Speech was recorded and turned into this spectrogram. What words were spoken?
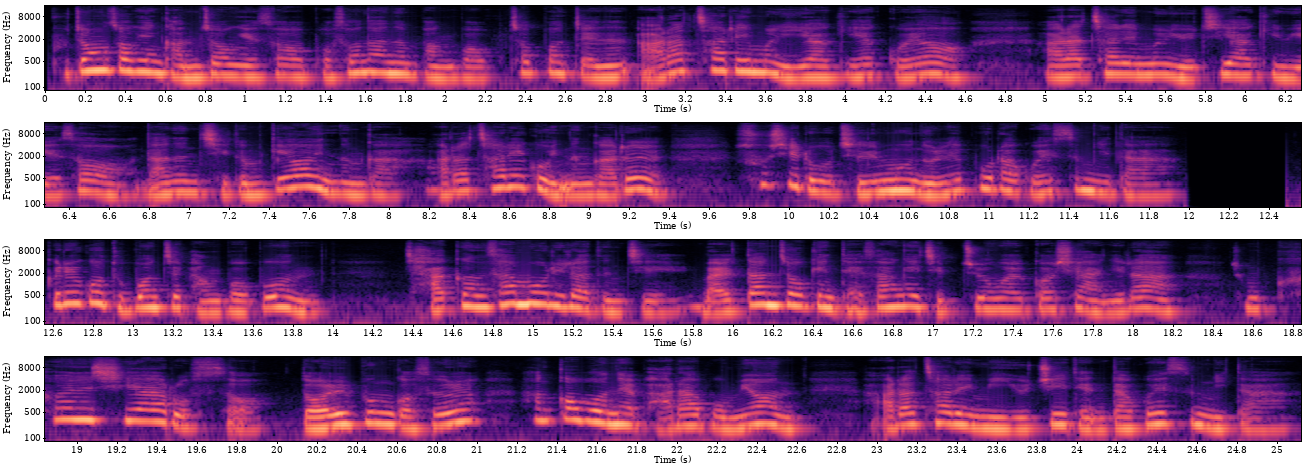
부정적인 감정에서 벗어나는 방법 첫 번째는 알아차림을 이야기했고요. 알아차림을 유지하기 위해서 나는 지금 깨어 있는가, 알아차리고 있는가를 수시로 질문을 해보라고 했습니다. 그리고 두 번째 방법은 작은 사물이라든지 말단적인 대상에 집중할 것이 아니라 좀 큰 시야로서 넓은 것을 한꺼번에 바라보면 알아차림이 유지된다고 했습니다.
